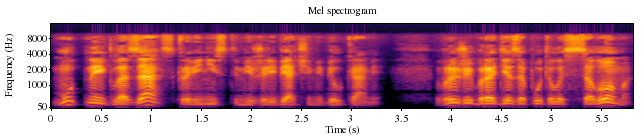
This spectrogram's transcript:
Мутные глаза с кровянистыми жеребячими белками. В рыжей бороде запуталась солома,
